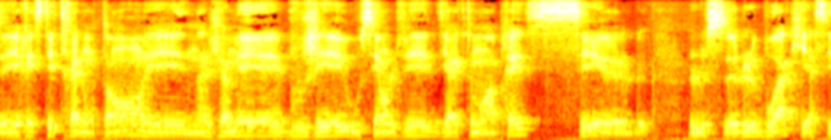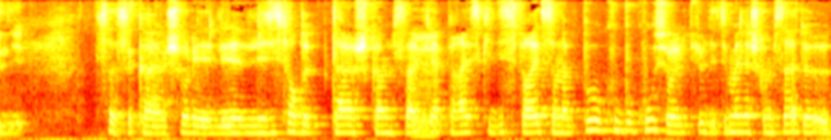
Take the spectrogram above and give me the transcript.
est restée très longtemps et n'a jamais bougé ou s'est enlevé directement après. C'est euh, le, le- le bois qui a saigné. Ça, c'est quand même chaud, les, les- les histoires de taches comme ça qui Mhm. apparaissent, qui disparaissent. Il y en a beaucoup, beaucoup sur YouTube, des témoignages comme ça de,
